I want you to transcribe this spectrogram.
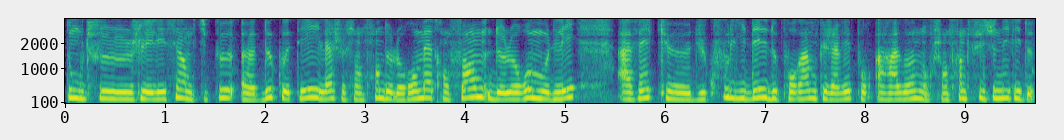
donc je, je l'ai laissé un petit peu de côté et là je suis en train de le remettre en forme, de le remodeler avec du coup l'idée de programme que j'avais pour Aragon, donc je suis en train de fusionner les deux.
